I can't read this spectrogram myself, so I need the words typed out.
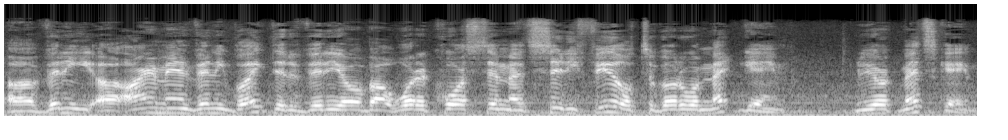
Uh, Vinny, uh, Iron Man Vinny Blake did a video about what it cost him at Citi Field to go to a Met game, New York Mets game.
